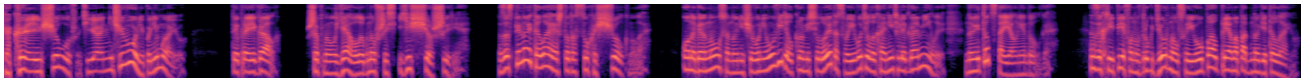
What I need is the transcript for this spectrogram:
«Какая еще лошадь? Я ничего не понимаю». «Ты проиграл», — шепнул я, улыбнувшись еще шире. За спиной Телая что-то сухо щелкнуло. Он обернулся, но ничего не увидел, кроме силуэта своего телохранителя Громилы, но и тот стоял недолго. Захрипев, он вдруг дернулся и упал прямо под ноги Телаю.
